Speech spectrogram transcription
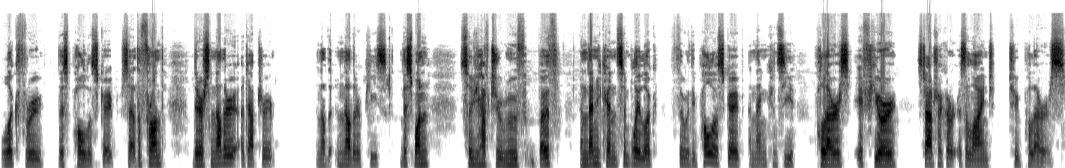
look through this polar scope. So at the front there's another adapter, another, another piece, this one, so you have to remove both and then you can simply look through the polar scope and then you can see Polaris if your star tracker is aligned to Polaris.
